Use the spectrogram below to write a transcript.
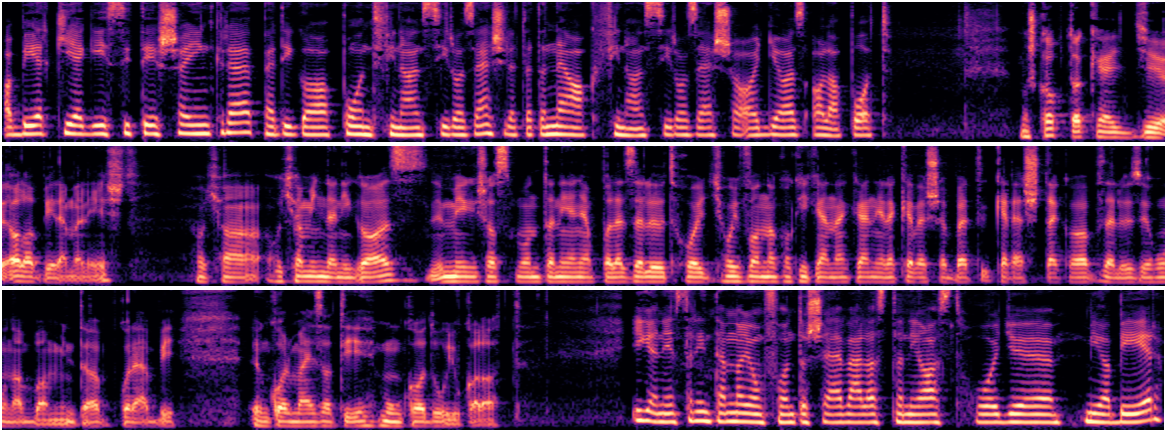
a bérkiegészítéseinkre pedig a pontfinanszírozás, illetve a NEAK finanszírozása adja az alapot. Most kaptak egy alapbéremelést, hogyha, hogyha minden igaz, mégis azt mondta néhány nappal ezelőtt, hogy, hogy vannak, akik ennek ellenére kevesebbet kerestek az előző hónapban, mint a korábbi önkormányzati munkaadójuk alatt. Igen, én szerintem nagyon fontos elválasztani azt, hogy mi a bér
